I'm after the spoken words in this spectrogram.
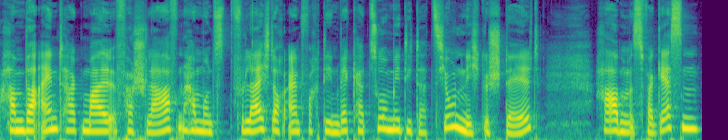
haben wir einen Tag mal verschlafen, haben uns vielleicht auch einfach den Wecker zur Meditation nicht gestellt, haben es vergessen,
